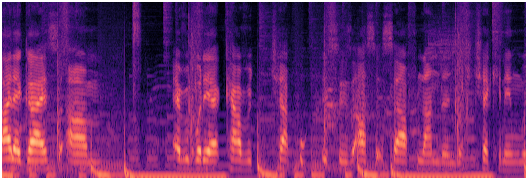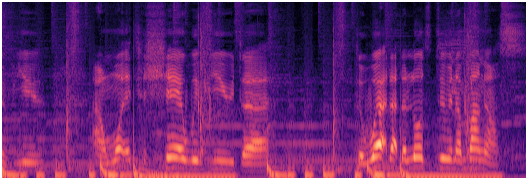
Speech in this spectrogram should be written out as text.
Hi there, guys. Um, everybody at Calvary Chapel, this is us at South London, just checking in with you and wanted to share with you the, the work that the Lord's doing among us.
